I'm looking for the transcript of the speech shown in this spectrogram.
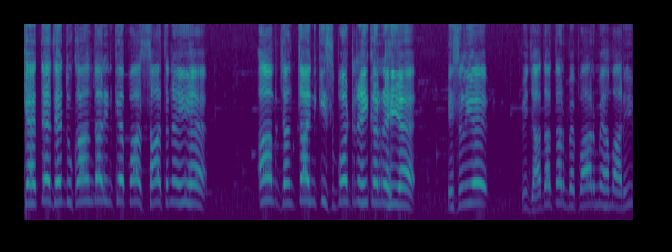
कहते थे, दुकानदार इनके पास साथ नहीं है, आम जनता इनकी सपोर्ट नहीं कर रही है। इसलिए भी ज़्यादातर व्यापार में हमारी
